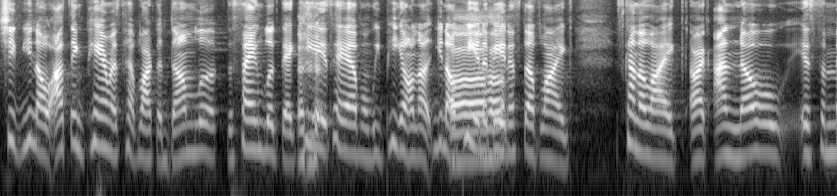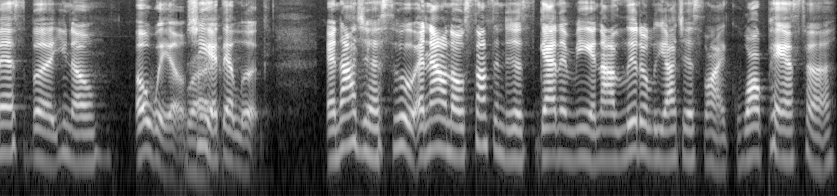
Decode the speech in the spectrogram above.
She, you know, I think parents have like a dumb look, the same look that kids have when we pee on, a, you know, pee in the Uh-huh. bed and stuff. Like, it's kind of like, like I know it's a mess, but you know, oh well. She had that look, and I just, ooh, and I don't know, something just got in me, and I literally, I just like walked past her.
